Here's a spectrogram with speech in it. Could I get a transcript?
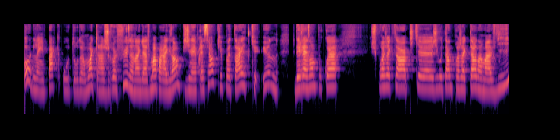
a de l'impact autour de moi quand je refuse un engagement, par exemple, puis j'ai l'impression que peut-être qu'une des raisons pourquoi je suis projecteur, puis que j'ai autant de projecteurs dans ma vie,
